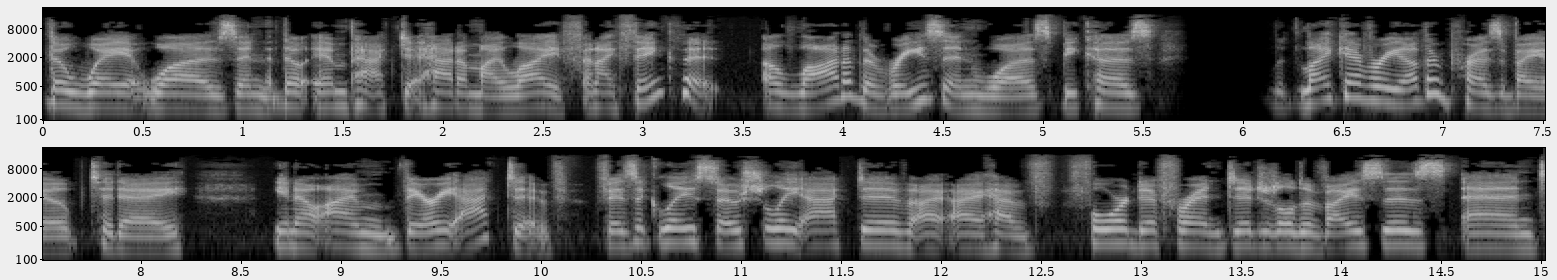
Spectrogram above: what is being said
the way it was and the impact it had on my life. And I think that a lot of the reason was because like every other presbyope today, you know, I'm very active, physically, socially active. I, I, have four different digital devices and,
